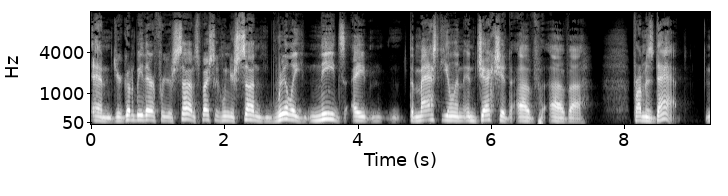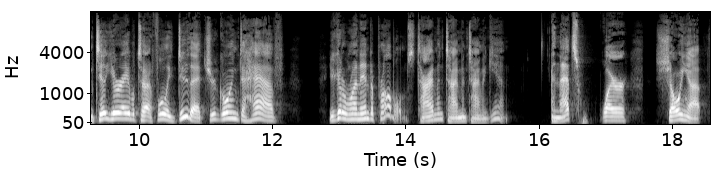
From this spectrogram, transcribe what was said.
And you're going to be there for your son, especially when your son really needs a, the masculine injection of, of, uh, from his dad. Until you're able to fully do that, you're going to have, you're going to run into problems time and time and time again. And that's where showing up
